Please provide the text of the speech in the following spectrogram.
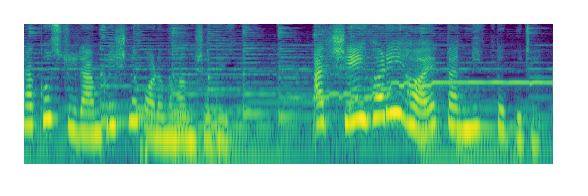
ঠাকুর শ্রীরামকৃষ্ণ পরমহংসদেব। আজ সেই ঘরেই হয় তার নিত্য পূজা।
